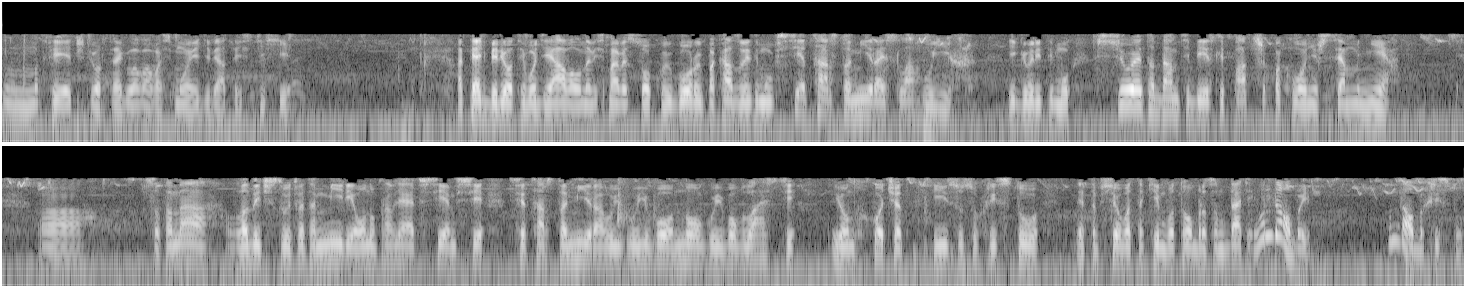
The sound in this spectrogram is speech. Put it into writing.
Матфея 4 глава 8 и 9 стихи. Опять берет его дьявол на весьма высокую гору и показывает ему все царства мира и славу их. И говорит ему, все это дам тебе, если падше поклонишься мне. А, сатана владычествует в этом мире, он управляет всем, все, все царства мира у, у его ног, у его власти. И он хочет Иисусу Христу это все вот таким вот образом дать. И он дал бы. Он дал бы Христу.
